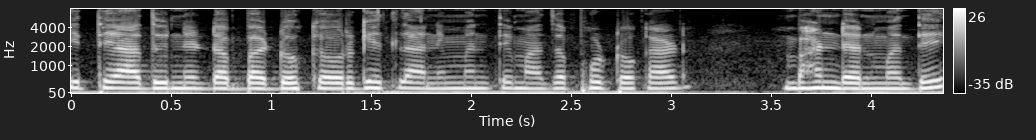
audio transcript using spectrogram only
इथे आदूने डब्बा डोक्यावर घेतला आणि म्हणते माझा फोटो काढ भांड्यांमध्ये.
